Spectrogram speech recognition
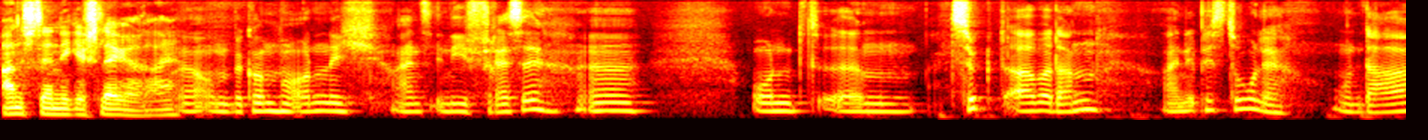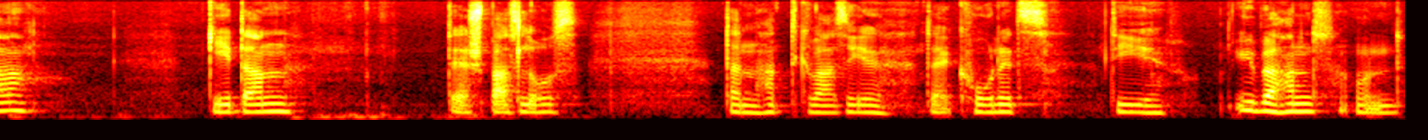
Anständige Schlägerei. ja, und bekommt man ordentlich eins in die Fresse. Äh, und ähm, zückt aber dann eine Pistole. Und da geht dann der Spaß los. Dann hat quasi der Konitz die Überhand und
